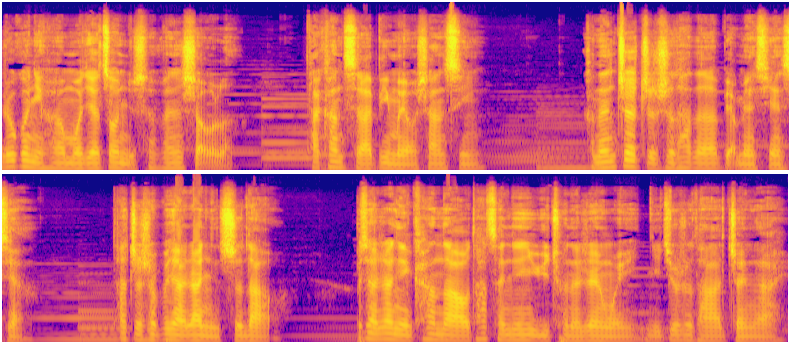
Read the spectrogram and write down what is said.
如果你和摩羯座女生分手了，她看起来并没有伤心，可能这只是她的表面现象，她只是不想让你知道，不想让你看到她曾经愚蠢的认为你就是她的真爱。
